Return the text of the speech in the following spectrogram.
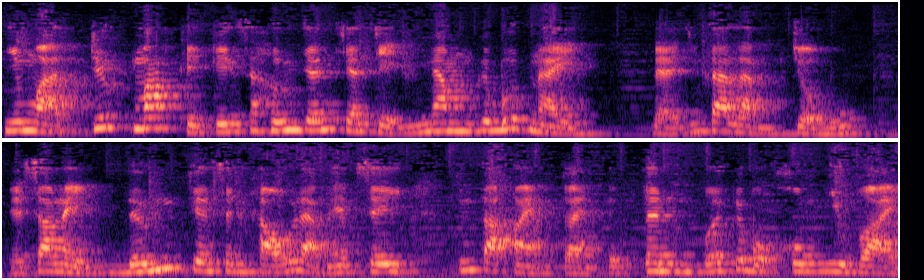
Nhưng mà trước mắt thì Kiên sẽ hướng dẫn cho anh chị năm cái bước này để chúng ta làm chủ. Để sau này đứng trên sân khấu làm MC chúng ta hoàn toàn tự tin với cái bộ khung như vậy.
